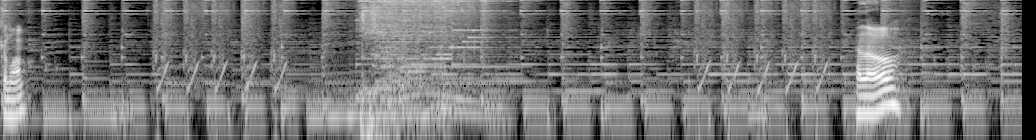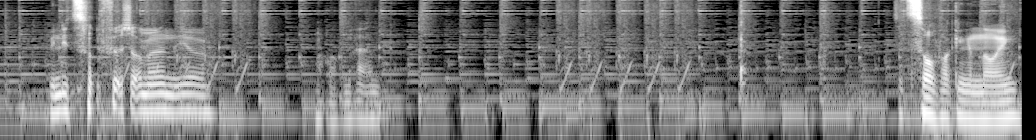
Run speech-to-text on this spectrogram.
Come on. Hello? We need some fishermen here. Oh man. That's so fucking annoying.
